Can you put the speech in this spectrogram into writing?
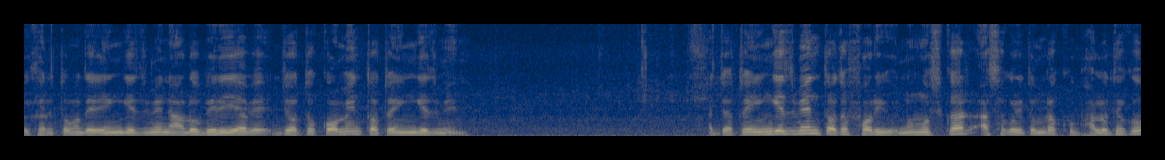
ওইখানে তোমাদের এঙ্গেজমেন্ট আরও বেড়ে যাবে। যত কমেন্ট তত এঙ্গেজমেন্ট আর যত এঙ্গেজমেন্ট তত ফর ইউ নমস্কার, আশা করি তোমরা খুব ভালো থেকো।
